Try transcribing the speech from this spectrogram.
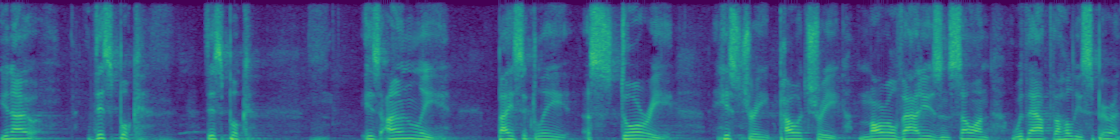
You know, this book, this book is only basically a story, history, poetry, moral values, and so on without the Holy Spirit.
